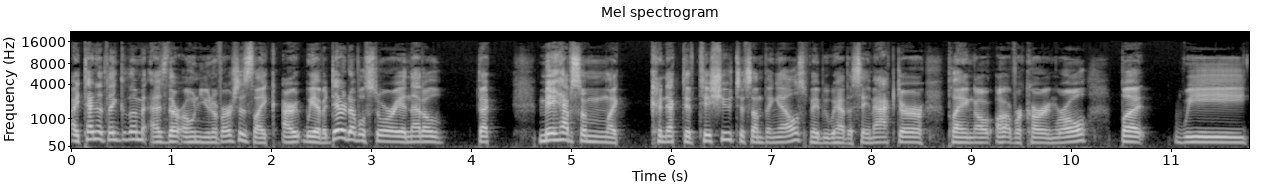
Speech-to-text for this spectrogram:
I tend to think of them as their own universes. Like our, we have a Daredevil story, and that'll that may have some like connective tissue to something else. Maybe we have the same actor playing a, a recurring role, but we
